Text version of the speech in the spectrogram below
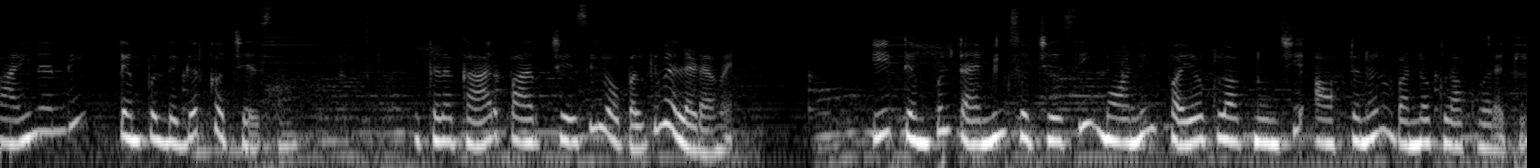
ఫైనల్లీ టెంపుల్ దగ్గరకు వచ్చేసాం. ఇక్కడ కార్ పార్క్ చేసి లోపలికి వెళ్ళడమే. ఈ టెంపుల్ టైమింగ్స్ వచ్చేసి మార్నింగ్ ఫైవ్ ఓ క్లాక్ నుంచి ఆఫ్టర్నూన్ వన్ ఓ క్లాక్ వరకు.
